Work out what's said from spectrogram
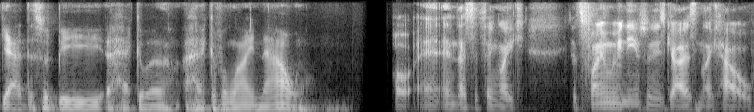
yeah, this would be a heck of a, a heck of a line now. Oh, and, and that's the thing. Like, it's funny when we name some of these guys and like how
